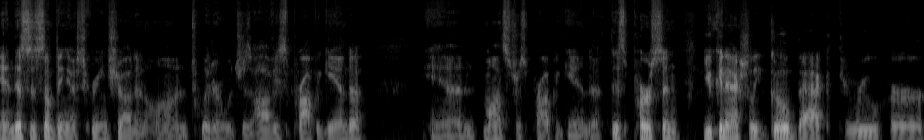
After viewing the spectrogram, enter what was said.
And this is something I screenshotted on Twitter, which is obvious propaganda and monstrous propaganda. This person, you can actually go back through her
